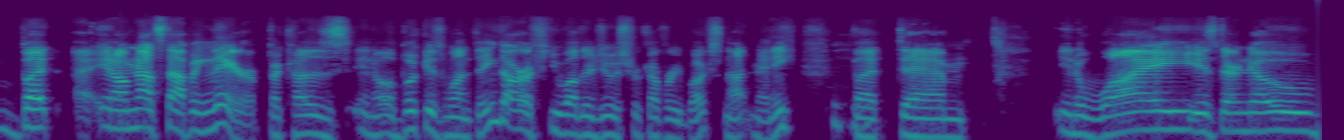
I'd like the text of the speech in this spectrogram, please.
but uh, you know i'm not stopping there because you know a book is one thing there are a few other jewish recovery books not many mm-hmm. but um you know why is there no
